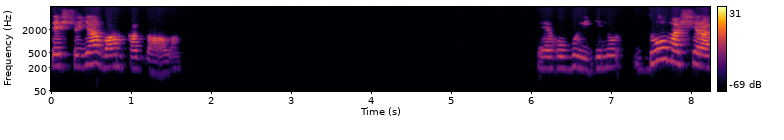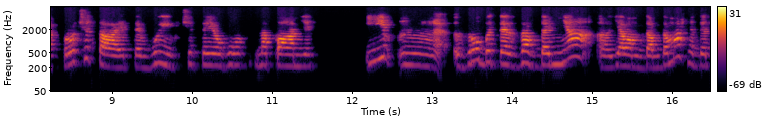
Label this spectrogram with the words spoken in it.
те, що я вам казала. Я його виділю. Дома ще раз прочитаєте, вивчите його на пам'ять і зробите завдання, е, я вам дам домашнє, де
